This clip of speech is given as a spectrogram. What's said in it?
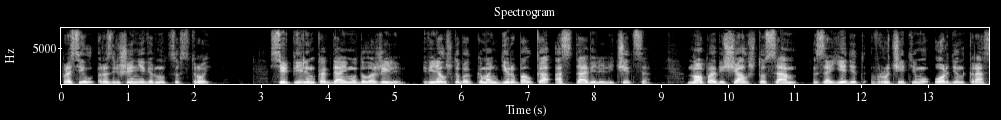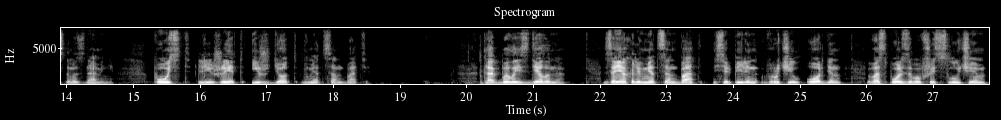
просил разрешения вернуться в строй. Серпилин, когда ему доложили, велел, чтобы командира полка оставили лечиться, но пообещал, что сам заедет вручить ему орден Красного Знамени. Пусть лежит и ждет в медсанбате. Так было и сделано. Заехали в медсанбат, и Серпилин вручил орден, воспользовавшись случаем,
